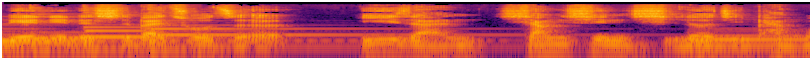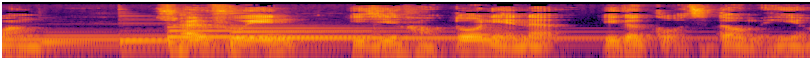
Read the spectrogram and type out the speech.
连连的失败挫折，依然相信喜乐及盼望。传福音已经好多年了，一个果子都没有。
